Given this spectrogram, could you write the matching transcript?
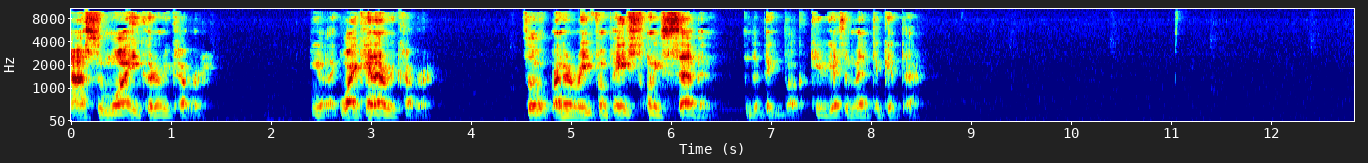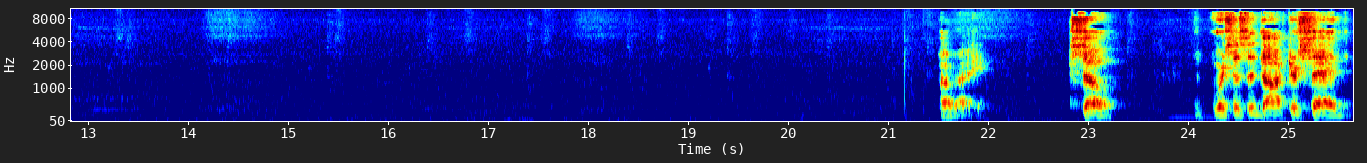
asked him why he couldn't recover. You're like, why can't I recover? So I'm going to read from page 27 in the big book. I'll give you guys a minute to get there. All right. So, where it says the doctor said,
